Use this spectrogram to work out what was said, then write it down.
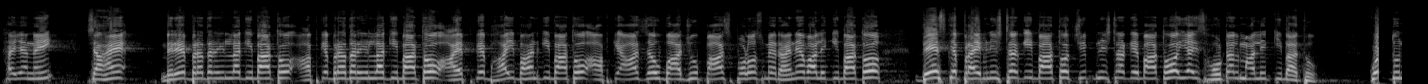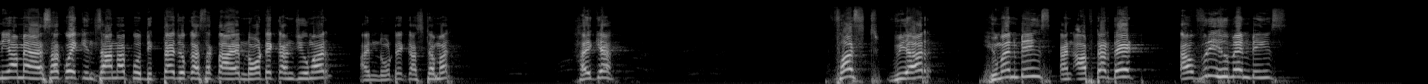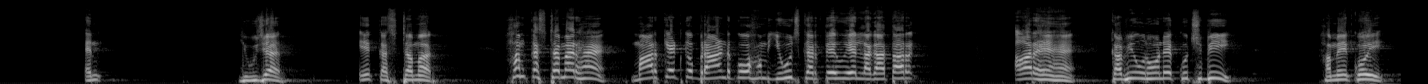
है या नहीं? चाहे मेरे ब्रदर इल्ला की बात हो, आपके ब्रदर इल्ला की बात हो, आपके भाई बहन की बात हो, आपके आजू बाजू, पास पड़ोस में रहने वाले की बात हो, देश के प्राइम मिनिस्टर की बात हो चीफ मिनिस्टर की बात हो, या इस होटल मालिक की बात हो। कोई दुनिया में ऐसा कोई इंसान आपको दिखता है जो कह सकता है I am not a consumer I am not a customer है क्या? First we are human beings and after that every human beings and user एक कस्टमर हम कस्टमर हैं। मार्केट को ब्रांड को हम यूज़ करते हुए लगातार आ रहे हैं। कभी उन्होंने कुछ भी हमें कोई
